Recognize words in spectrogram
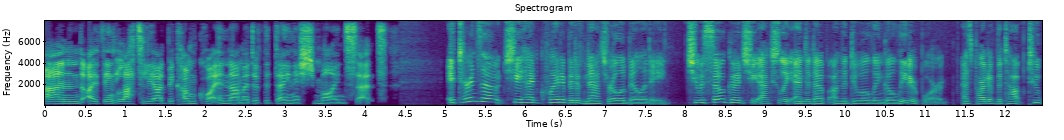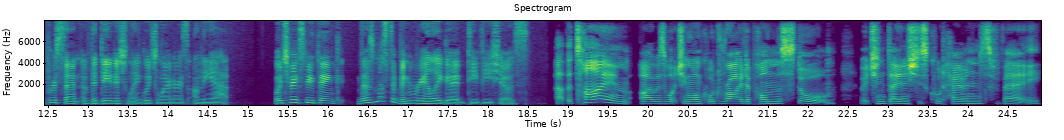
and I think latterly I'd become quite enamored of the Danish mindset. It turns out she had quite a bit of natural ability. She was so good, she actually ended up on the Duolingo leaderboard as part of the top 2% of the Danish language learners on the app. Which makes me think those must have been really good TV shows. At the time, I was watching one called Ride Upon the Storm, which in Danish is called Herrens Vej,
